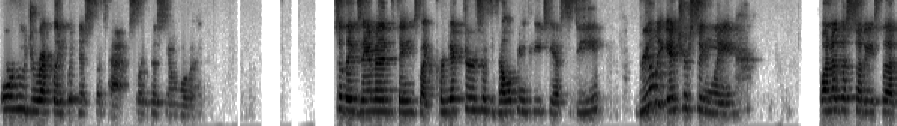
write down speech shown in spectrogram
or who directly witnessed attacks, like this young woman. So they examined things like predictors of developing PTSD. Really interestingly, one of the studies that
